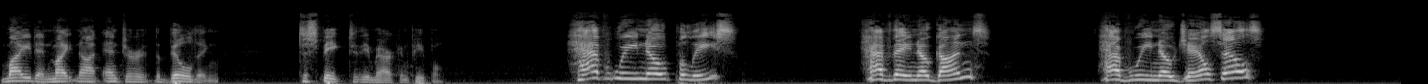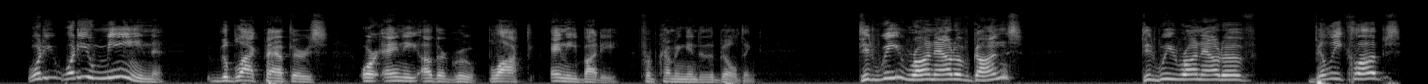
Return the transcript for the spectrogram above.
might and might not enter the building to speak to the American people. Have we no police? Have they no guns? Have we no jail cells? What do you what do you mean the Black Panthers or any other group blocked anybody from coming into the building? Did we run out of guns? Did we run out of billy clubs?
